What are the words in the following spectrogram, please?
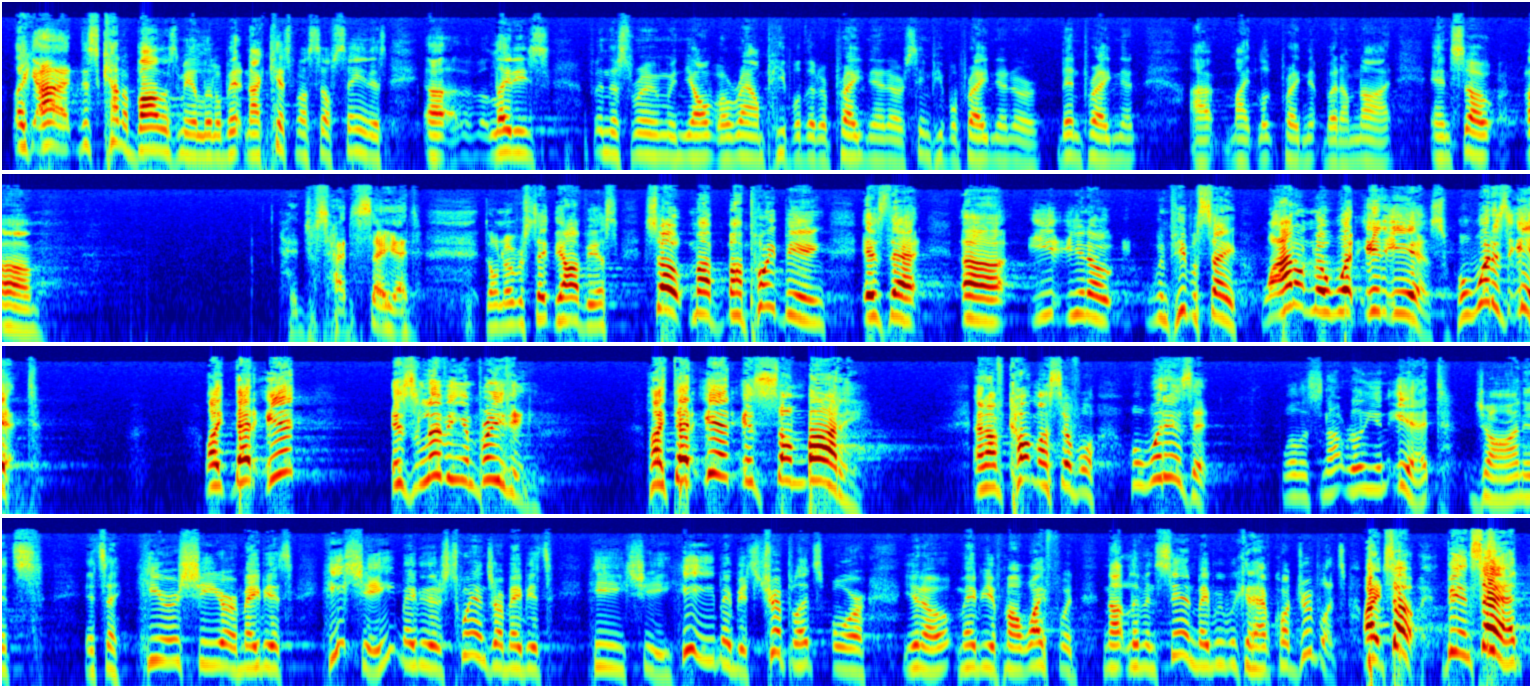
Like, I, this kind of bothers me a little bit, and I catch myself saying this. Uh, ladies in this room, and y'all around people that are pregnant or seen people pregnant or been pregnant, I might look pregnant, but I'm not. And so, um, I just had to say it. Don't overstate the obvious. So, my, my point being is that, uh, you, you know, when people say, Well, I don't know what it is. Well, what is it? Like that it is living and breathing. Like that it is somebody. And I've caught myself, well, well, what is it? Well, it's not really an it, John. It's it's a he or she, or maybe it's he, she, maybe there's twins, or maybe it's he, she, he, maybe it's triplets, or you know, maybe if my wife would not live in sin, maybe we could have quadruplets. All right, so being said,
